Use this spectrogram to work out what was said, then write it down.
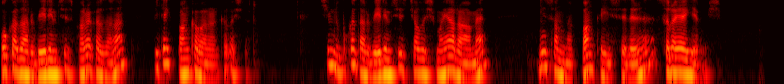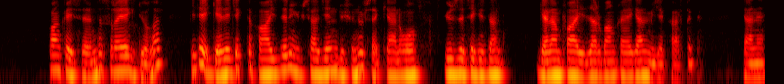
o kadar verimsiz para kazanan bir tek banka var arkadaşlar. Şimdi bu kadar verimsiz çalışmaya rağmen insanlar banka hisselerine sıraya girmiş. Banka hisselerinde sıraya gidiyorlar. Bir de gelecekte faizlerin yükseleceğini düşünürsek yani o %8'den gelen faizler bankaya gelmeyecek artık. Yani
